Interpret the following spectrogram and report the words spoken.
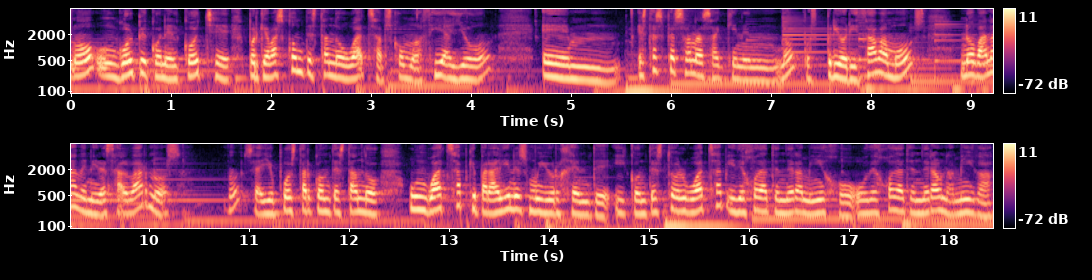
¿no? un golpe con el coche porque vas contestando WhatsApps como hacía yo, em, estas personas a quienes ¿no? pues priorizábamos no van a venir a salvarnos. O sea, yo puedo estar contestando un WhatsApp que para alguien es muy urgente y contesto el WhatsApp y dejo de atender a mi hijo o dejo de atender a una amiga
